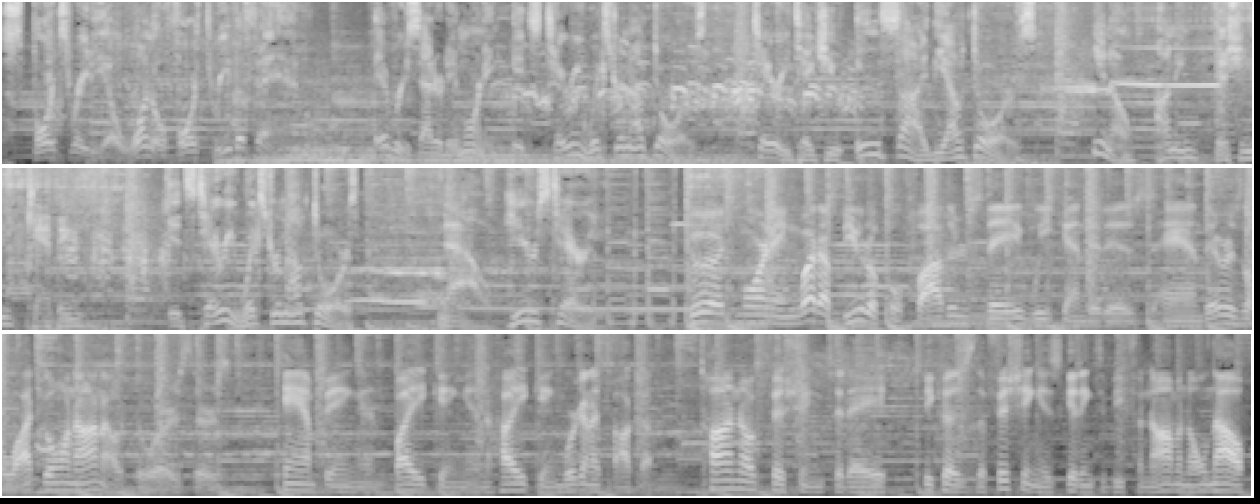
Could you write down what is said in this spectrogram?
Sports Radio 1043 The Fan. Every Saturday morning, it's Terry Wickstrom Outdoors. Terry takes you inside the outdoors. You know, hunting, fishing, camping. It's Terry Wickstrom Outdoors. Now, here's Terry. Good morning. What a beautiful Father's Day weekend it is. And there is a lot going on outdoors. There's camping and biking and hiking. We're going to talk a ton of fishing today because the fishing is getting to be phenomenal. Now,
